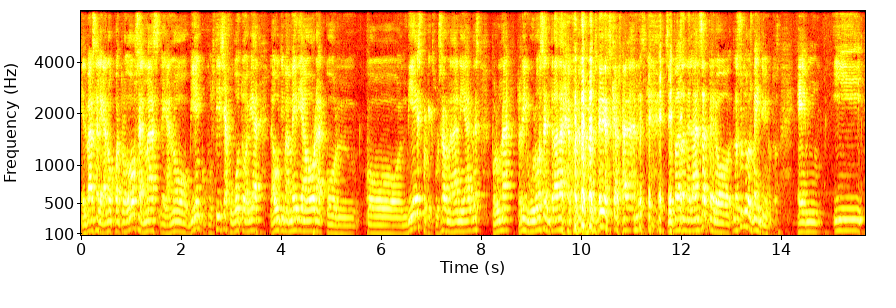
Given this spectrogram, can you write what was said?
El Barça le ganó 4-2, además le ganó bien, con justicia, jugó todavía la última media hora con, con 10 porque expulsaron a Dani Alves por una rigurosa entrada con los medios catalanes. Se pasan de lanza, pero los últimos 20 minutos. Em, y,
